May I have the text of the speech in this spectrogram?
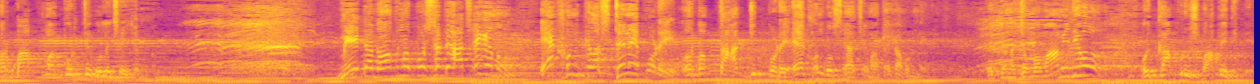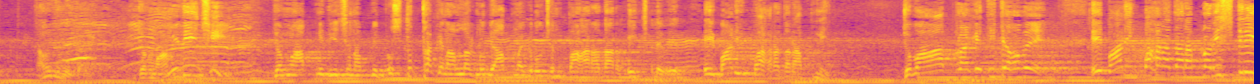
ওর বাপ মা করতে বলেছে এই জন্য। মেয়েটা নগ্ন পোশাকে আছে কেন? এখন ক্লাস টেনে পড়ে, ওর বাপ তাহাজুদ পড়ে, এখন বসে আছে মাথায় কাপড় নেই এর জন্য জবাব আমি দিব, ওই কাপুরুষ বাপে দিবে। আমি দিব জন্ম আমি দিয়েছি জন্ম আপনি দিয়েছেন, আপনি প্রস্তুত থাকেন আল্লাহ নবী আপনাকে বলছেন, পাহারাদার, এই ছেলেদের এই বাড়ির পাহারাদার আপনি। জবাব আপনাকে দিতে হবে, এই বাড়ির পাহারাদার আপনার স্ত্রী,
